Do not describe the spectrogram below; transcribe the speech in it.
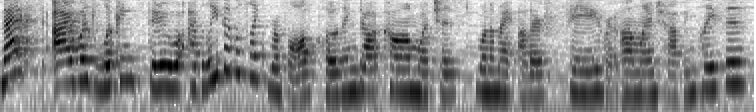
Next, I was looking through, I believe it was like revolveclothing.com, which is one of my other favorite online shopping places.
